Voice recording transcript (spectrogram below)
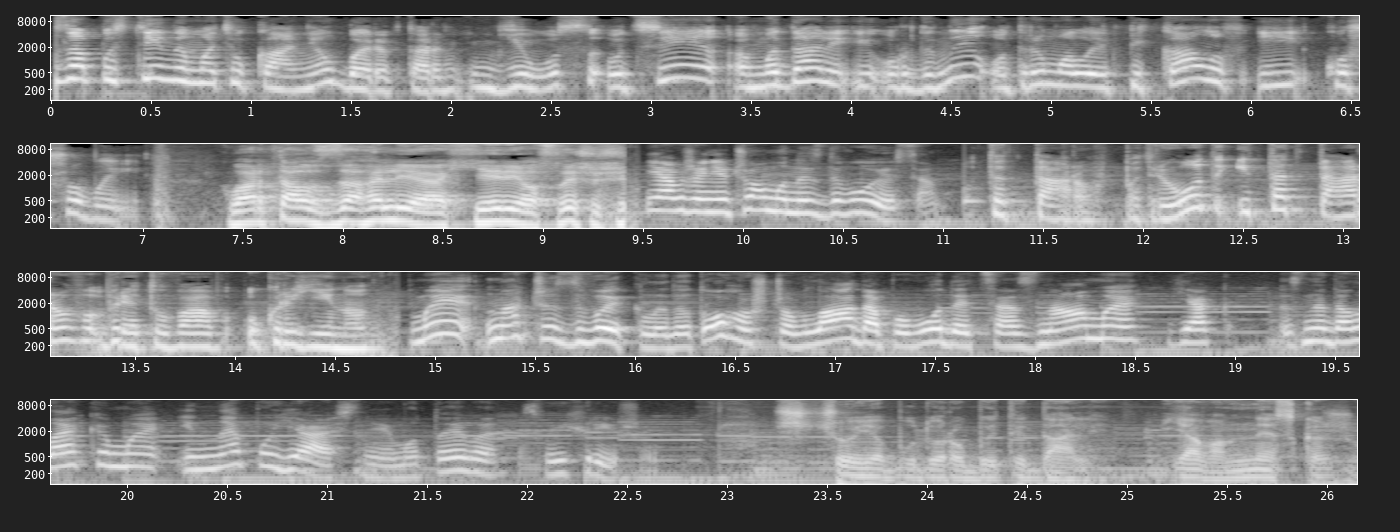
За постійне матюкання у Беректар Ньюс оці медалі і ордени отримали Пікалов і Кошовий. Квартал взагалі охерел, слышиш? я вже нічому не здивуюся. Татаров патріот і Татаров врятував Україну. Ми, наче звикли до того, що влада поводиться з нами як з недалекими і не пояснює мотиви своїх рішень. Що я буду робити далі? Я вам не скажу.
